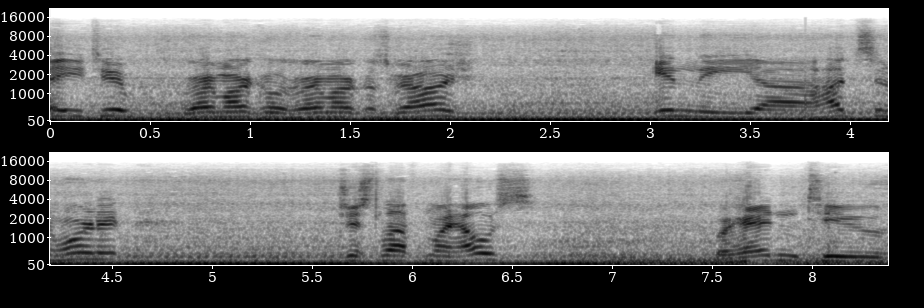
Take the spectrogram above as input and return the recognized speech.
Hey YouTube, Roy Marko with Roy Marko's Garage. In the uh, Hudson Hornet, just left my house. We're heading to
